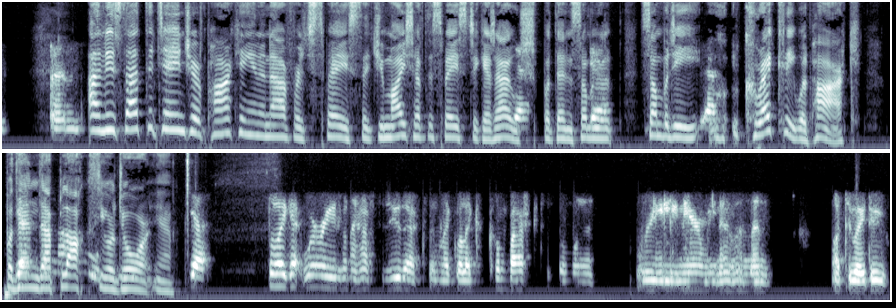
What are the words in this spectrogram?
Um, and And is that the danger of parking in an average space that you might have the space to get out, Yeah. but then somebody, Yeah. somebody Yeah. correctly will park, but then that blocks that's- your door? Yeah. yeah, so I get worried when I have to do that because I'm like, well, I could come back to someone really near me now, and then what do I do?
